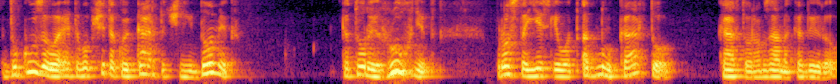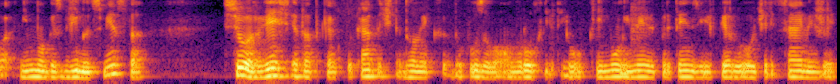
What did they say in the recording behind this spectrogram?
Дукузова это вообще такой карточный домик, который рухнет, просто если вот одну карту карту Рамзана Кадырова немного сдвинуть с места, все, весь этот как бы карточный домик Дукузова, он рухнет. Его, к нему имеют претензии в первую очередь сами же э,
